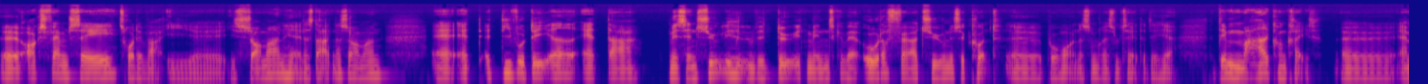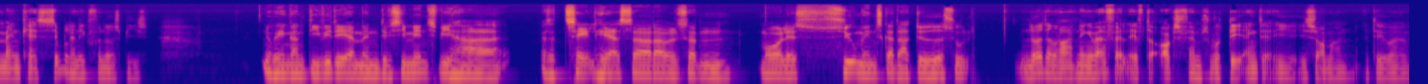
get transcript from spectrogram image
Øh, Oxfam sagde, jeg tror det var i, øh, i sommeren her, eller starten af sommeren, at, at de vurderede, at der med sandsynlighed vil dø et menneske hver 48. 20. sekund øh, på hornet som resultat af det her. Det er meget konkret, øh, at man kan simpelthen ikke få noget at spise nu kan jeg ikke engang dividere, men det vil sige, mens vi har altså, talt her, så er der vel sådan more syv mennesker, der er døde af sult. Noget af den retning, i hvert fald efter Oxfams vurdering der i, i sommeren, at det var,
